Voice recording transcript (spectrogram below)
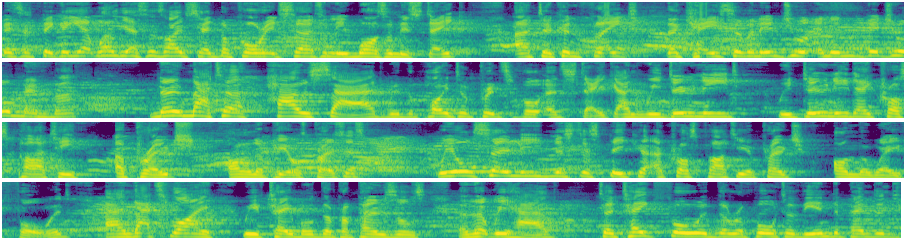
Mr. Speaker, yeah, well, yes, as I've said before, it certainly was a mistake uh, to conflate the case of an, an individual member, no matter how sad, with the point of principle at stake. And we do need, we do need a cross-party approach on an appeals process. We also need, Mr. Speaker, a cross party approach on the way forward. And that's why we've tabled the proposals that we have to take forward the report of the Independent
